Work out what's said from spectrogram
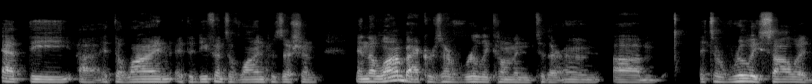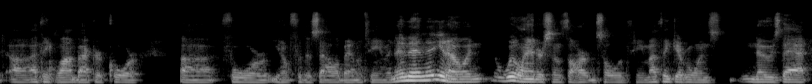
at the uh, at the line at the defensive line position, and the linebackers have really come into their own. Um, it's a really solid, uh, I think, linebacker corps uh, for you know for this Alabama team, and, and then you know, and Will Anderson's the heart and soul of the team. I think everyone knows that.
